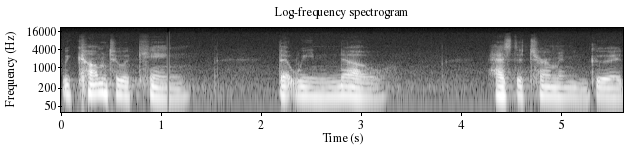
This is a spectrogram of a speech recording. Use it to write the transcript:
we come to a king that we know has determined good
